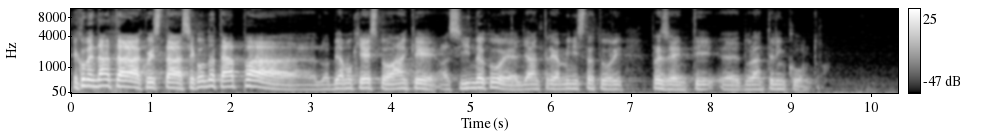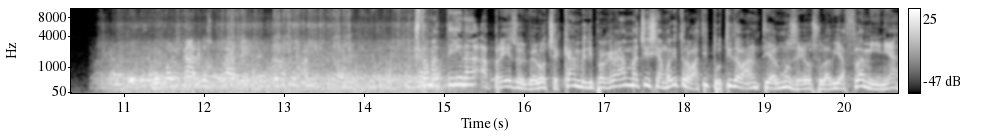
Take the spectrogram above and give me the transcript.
E com'è andata questa seconda tappa? Lo abbiamo chiesto anche al sindaco e agli altri amministratori presenti eh, durante l'incontro. Stamattina, ha preso il veloce cambio di programma, ci siamo ritrovati tutti davanti al museo sulla via Flaminia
